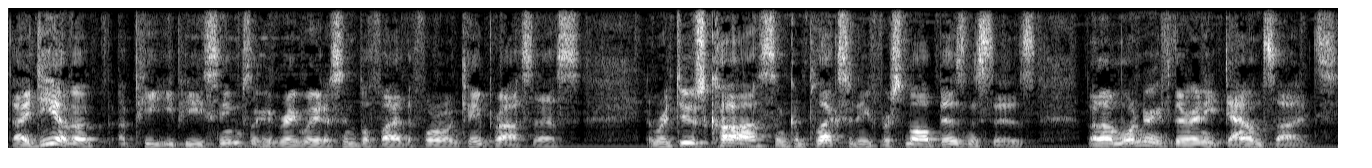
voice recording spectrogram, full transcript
The idea of a, a PEP seems like a great way to simplify the 401k process and reduce costs and complexity for small businesses, but I'm wondering if there are any downsides.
